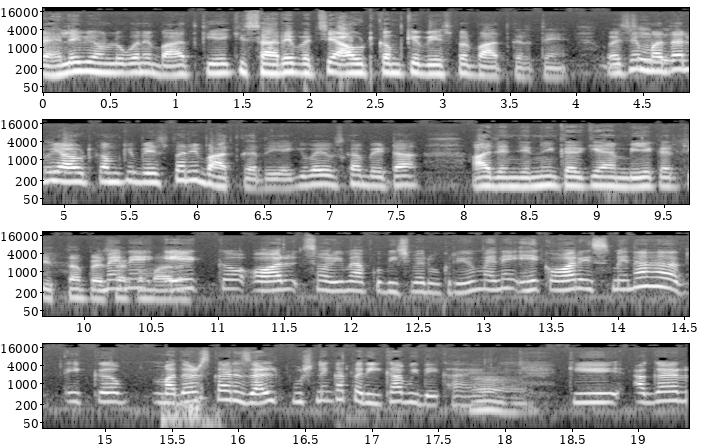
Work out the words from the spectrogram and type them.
पहले भी हम लोगों ने बात की है कि सारे बच्चे आउटकम के बेस पर बात करते हैं। वैसे मदर भी आउटकम के बेस पर ही बात कर रही है कि भाई उसका बेटा आज इंजीनियरिंग करके एम एमबीए करके इतना पैसा मैंने कमा एक और सॉरी मैं आपको बीच में रोक रही हूँ। मैंने एक और इसमें ना एक मदर्स का रिज़ल्ट पूछने का तरीका भी देखा है। हाँ, हाँ. कि अगर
